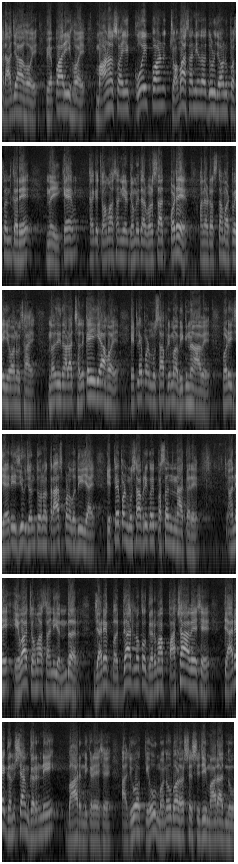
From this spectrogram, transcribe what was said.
રાજા હોય, વેપારી હોય, માણસ હોય, એ કોઈ પણ ચોમાસાની અંદર દૂર જવાનું પસંદ કરે નહીં. કેમ? કારણ કે ચોમાસાની ગમે ત્યારે વરસાદ પડે અને રસ્તામાં અટવાઈ જવાનું થાય. નદી નાળા છલકાઈ ગયા હોય એટલે પણ મુસાફરીમાં વિઘ્ન આવે. વળી ઝેરી જીવજંતુઓનો ત્રાસ પણ વધી જાય એટલે પણ મુસાફરી કોઈ પસંદ ના કરે. અને એવા ચોમાસાની અંદર જ્યારે બધા જ લોકો ઘરમાં પાછા આવે છે, ત્યારે ઘનશ્યામ ઘરની બહાર નીકળે છે. આ જુઓ કેવું મનોબળ હશે શ્રીજી મહારાજનું.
